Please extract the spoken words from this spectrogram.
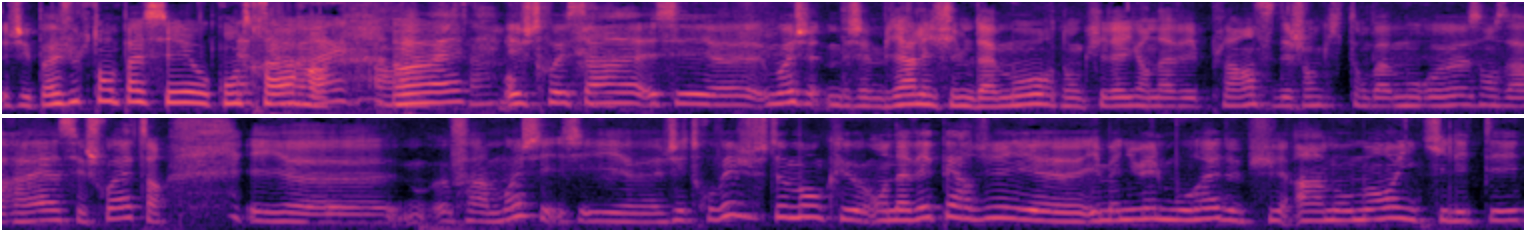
j'ai pas vu le temps passer. Au contraire. Ah, ouais. Oh, Et je trouvais ça, c'est, moi, j'aime bien les films d'amour. Donc là, il y en avait plein. C'est des gens qui tombent amoureux sans arrêt. C'est chouette. Et enfin, moi, j'ai trouvé justement qu'on avait perdu Emmanuel Mouret depuis un moment qu'il était.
